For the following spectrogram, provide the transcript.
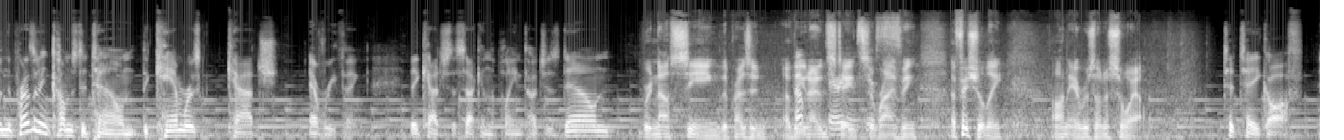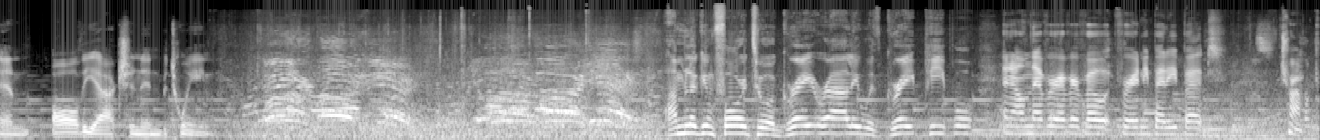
When the president comes to town, the cameras catch everything. They catch the second the plane touches down. We're now seeing the President of the Oh, United States is. arriving officially on Arizona soil. to take off and all the action in between. I'm looking forward to a great rally with great people. And I'll never ever vote for anybody but Trump.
